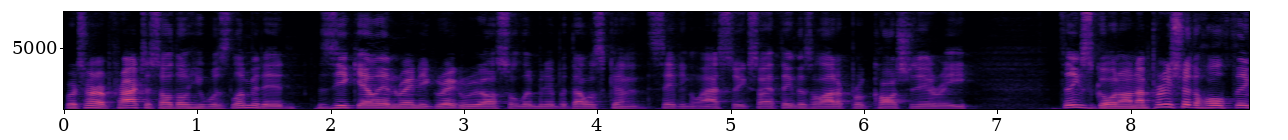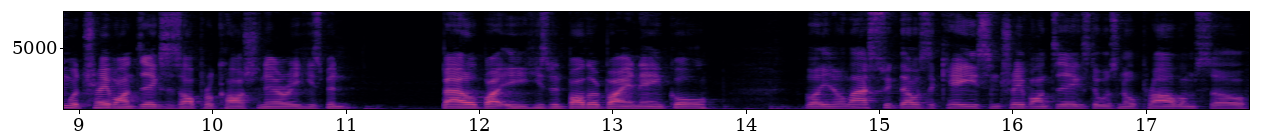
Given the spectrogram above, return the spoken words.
returned to practice, although he was limited. Zeke Elliott and Randy Gregory also limited, but that was kind of the same thing last week. So I think there's a lot of precautionary things going on. I'm pretty sure the whole thing with Trevon Diggs is all precautionary. He's been battled by, he's been bothered by an ankle. But, you know, last week that was the case, and Trevon Diggs, there was no problem, so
